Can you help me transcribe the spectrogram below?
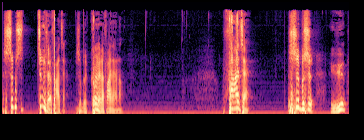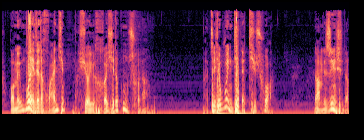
是不是正确的发展？是不是科学的发展呢？发展是不是与我们外在的环境需要一个和谐的共处呢？啊，这些问题的提出啊，让我们认识到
